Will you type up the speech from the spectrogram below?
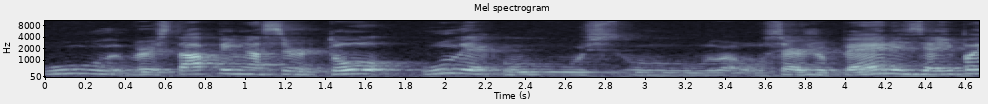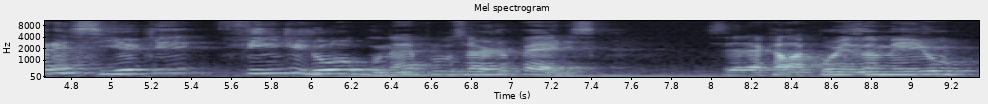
o Verstappen acertou o, o, o, o, Sérgio Pérez e aí parecia que fim de jogo, né, pro Sérgio Pérez. Seria aquela coisa meio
